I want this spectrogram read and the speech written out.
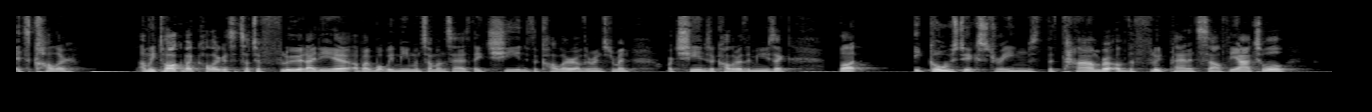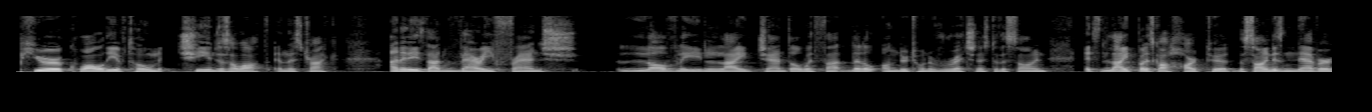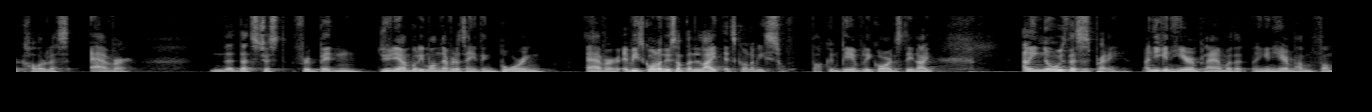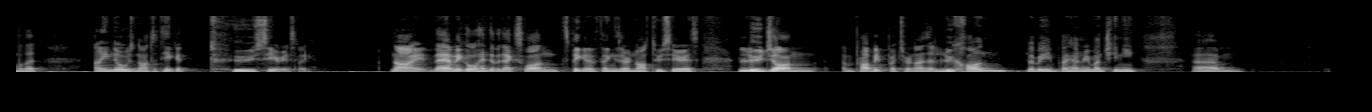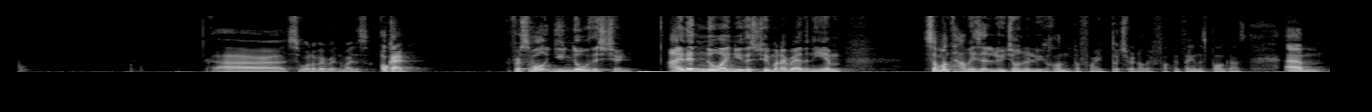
its colour. And we talk about colour because it's such a fluid idea about what we mean when someone says they change the colour of their instrument or change the colour of the music. But it goes to extremes. The timbre of the flute playing itself, the actual pure quality of tone changes a lot in this track. And it is that very French lovely, light, gentle with that little undertone of richness to the sound. It's light, but it's got heart to it. The sound is never colorless, ever. That's just forbidden. Julien Beaudiment never does anything boring, ever. If he's going to do something light, it's going to be so fucking painfully gorgeously light. And he knows this is pretty, and you can hear him playing with it, and you can hear him having fun with it, and he knows not to take it too seriously. Now, then we go into the next one. Speaking of things that are not too serious, Lujon I'm probably butchering it. Luchon, maybe by Henry Mancini. Um, uh, so what have I written about this? Okay, First of all, you know this tune. I didn't know I knew this tune when I read the name. Someone tell me is it Lujon or Lujon before I butcher another fucking thing in this podcast. Um,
